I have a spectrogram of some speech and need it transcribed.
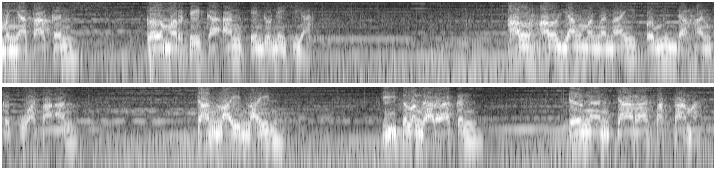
menyatakan kemerdekaan Indonesia. Hal-hal yang mengenai pemindahan kekuasaan dan lain-lain diselenggarakan dengan cara saksama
